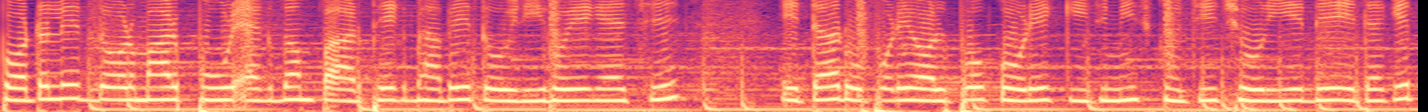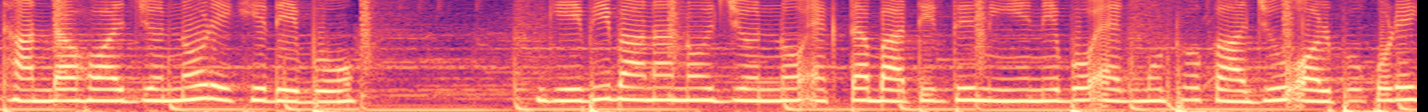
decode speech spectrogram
পটলের দরমার পুর একদম পারফেক্টভাবে তৈরি হয়ে গেছে। এটার উপরে অল্প করে কিচমিচ কুচি ছড়িয়ে দিয়ে এটাকে ঠান্ডা হওয়ার জন্য রেখে দেব। গ্রেভি বানানোর জন্য একটা বাটিতে নিয়ে নেব এক মুঠো কাজু, অল্প করে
